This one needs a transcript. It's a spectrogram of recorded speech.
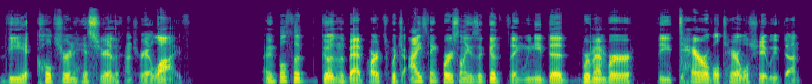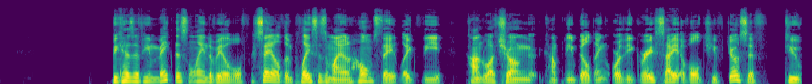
the culture and history of the country alive. I mean, both the good and the bad parts, which I think personally is a good thing. We need to remember the terrible, terrible shit we've done. Because if you make this land available for sale, then places in my own home state, like the Chung Company building or the grave site of Old Chief Joseph, two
